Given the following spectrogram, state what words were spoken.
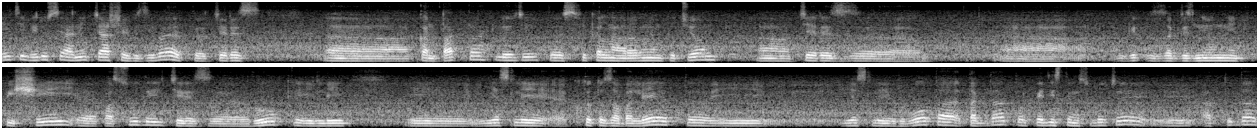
Эти вирусы, они чаще вызывают через э, контакта людей, то есть фекально-оральным путем, э, через э, загрязненных пищей, э, посуды, через э, рук или и если кто-то заболеет, и если рвота, тогда только единственный случай оттуда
